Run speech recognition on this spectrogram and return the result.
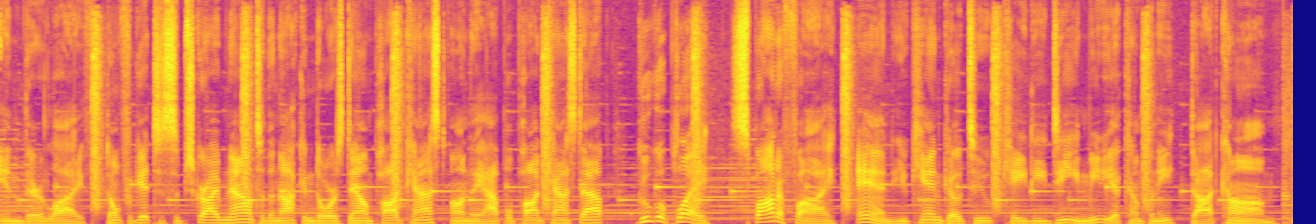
in their life. Don't forget to subscribe now to the Knocking Doors Down podcast on the Apple Podcast app, Google Play, Spotify, and you can go to kddmediacompany.com.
